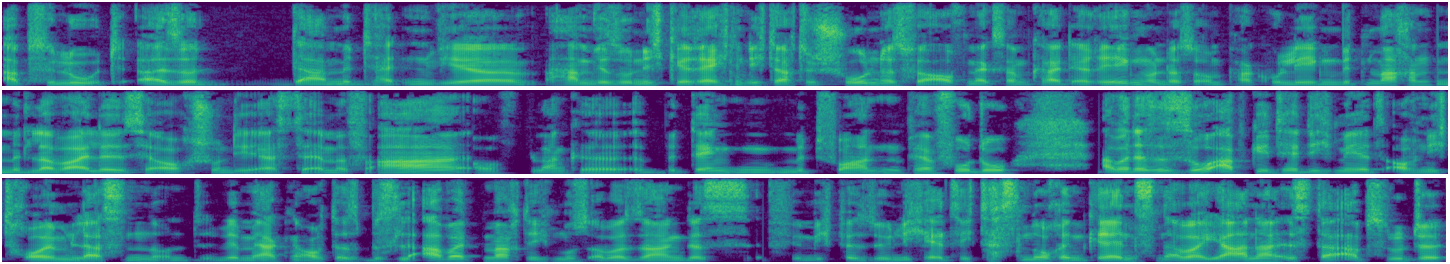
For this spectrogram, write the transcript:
Absolut. Also damit hätten wir, haben wir so nicht gerechnet. Ich dachte schon, dass wir Aufmerksamkeit erregen und dass auch ein paar Kollegen mitmachen. Mittlerweile ist ja auch schon die erste MFA auf blanke Bedenken mit vorhanden per Foto. Aber dass es so abgeht, hätte ich mir jetzt auch nicht träumen lassen. Und wir merken auch, dass es ein bisschen Arbeit macht. Ich muss aber sagen, dass für mich persönlich hält sich das noch in Grenzen. Aber Jana ist da absolute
